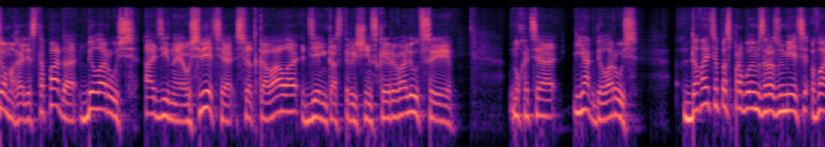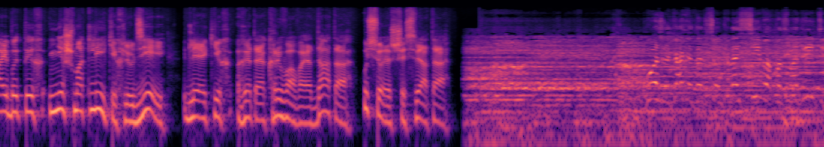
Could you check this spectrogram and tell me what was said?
сёмага лістапада Беларусь адзіная ў свеце святкавала дзень кастрычніцкай рэвалюцыі ну хаця як Беларусь? Давайте паспрабуем зразумець вайбы тых нешматлікіх людзей для якіх гэтая крывавая дата ўсё яшчэ свята. Посмотрите,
